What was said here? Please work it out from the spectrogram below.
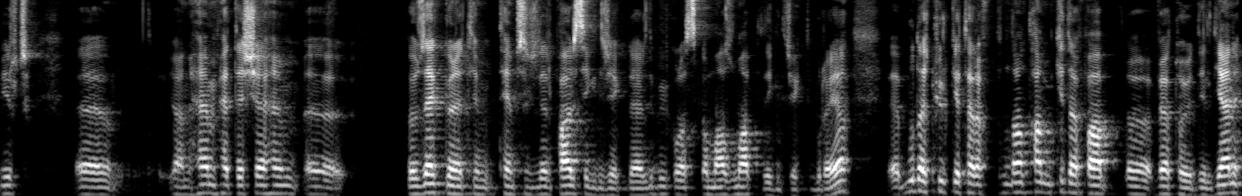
bir yani hem HTŞ hem özel yönetim temsilcileri Paris'e gideceklerdi. Büyük olasılıkla Mazlum Abdi de gidecekti buraya. E, bu da Türkiye tarafından tam iki defa e, veto edildi. Yani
